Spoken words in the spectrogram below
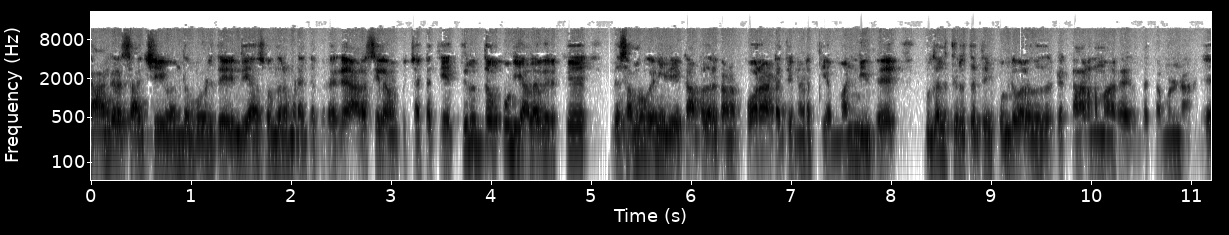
காங்கிரஸ் ஆட்சி வந்த பொழுது இந்தியா சுதந்திரம் அடைந்த பிறகு அரசியலமைப்பு சட்டத்தையே திருத்தக்கூடிய அளவிற்கு இந்த சமூக நீதியை காப்பதற்கான போராட்டத்தை நடத்திய மண் இது. முதல் திருத்தத்தை கொண்டு வருவதற்கு காரணமாக இருந்த தமிழ்நாடு.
